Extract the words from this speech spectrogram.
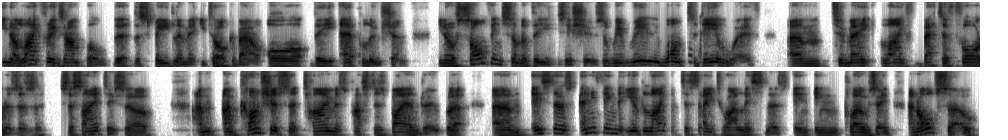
you know like for example the the speed limit you talk about or the air pollution you know solving some of these issues that we really want to deal with um, to make life better for us as a society. So I'm, I'm conscious that time has passed us by, Andrew, but um, is there anything that you'd like to say to our listeners in, in closing? And also,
